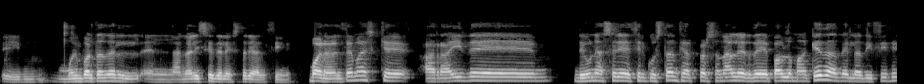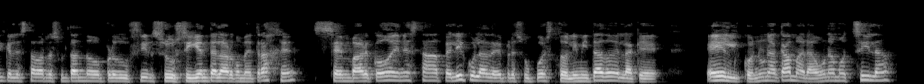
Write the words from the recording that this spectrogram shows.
y muy importante en el, análisis de la historia del cine. Bueno, el tema es que a raíz de, de, una serie de circunstancias personales de Pablo Maqueda, de lo difícil que le estaba resultando producir su siguiente largometraje, se embarcó en esta película de presupuesto limitado en la que él, con una cámara una mochila,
